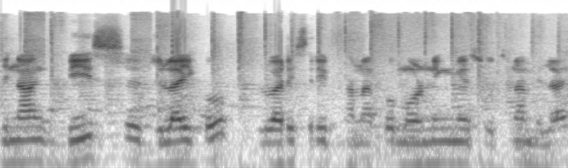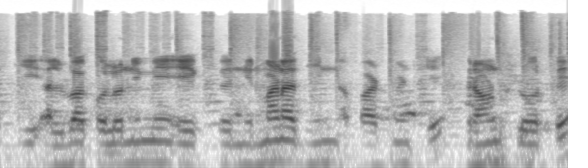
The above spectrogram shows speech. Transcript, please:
दिनांक 20 जुलाई को फुलवारी शरीफ थाना को मॉर्निंग में सूचना मिला कि अलवा कॉलोनी में एक निर्माणाधीन अपार्टमेंट के ग्राउंड फ्लोर पे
